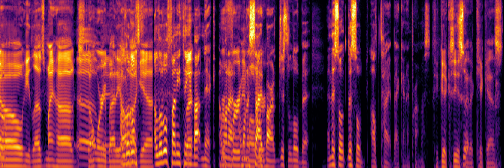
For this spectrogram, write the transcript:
show. He loves my hugs. Oh, Don't worry, man. buddy. a I'll little hug you. a little funny thing But about Nick. I want to I referring want to him over. sidebar just a little bit, and this will this will I'll tie it back in. I promise. Okay, good because he's So- got a kick-ass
